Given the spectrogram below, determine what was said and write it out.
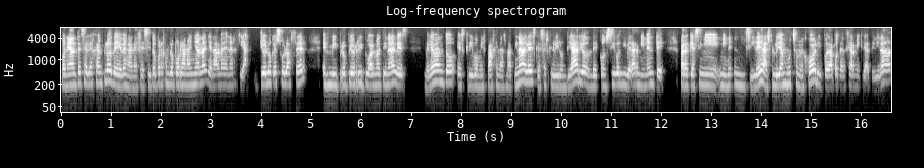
Ponía antes el ejemplo de, venga, necesito, por ejemplo, por la mañana llenarme de energía. Yo lo que suelo hacer en mi propio ritual matinal es Me levanto, escribo mis páginas matinales, que es escribir un diario donde consigo liberar mi mente para que así mis ideas fluyan mucho mejor y pueda potenciar mi creatividad.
